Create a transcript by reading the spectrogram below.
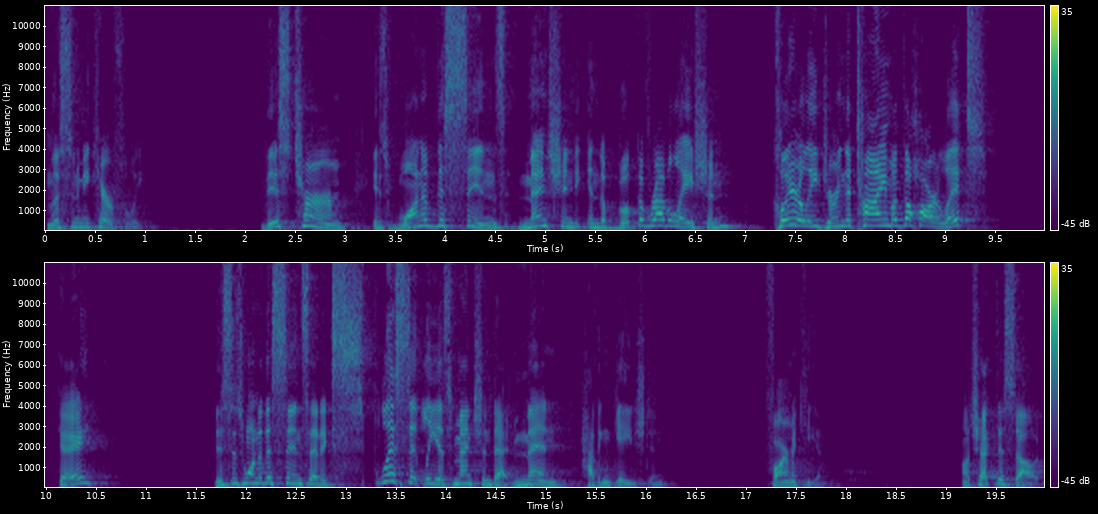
Listen to me carefully. This term is one of the sins mentioned in the book of Revelation clearly during the time of the harlot, okay, this is one of the sins that explicitly is mentioned that men have engaged in pharmakia. I'll check this out.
